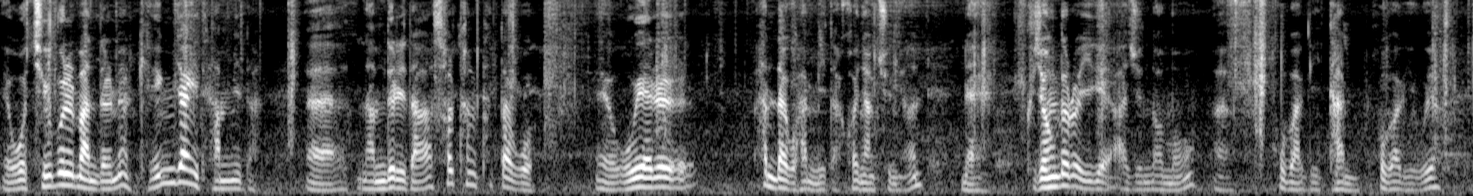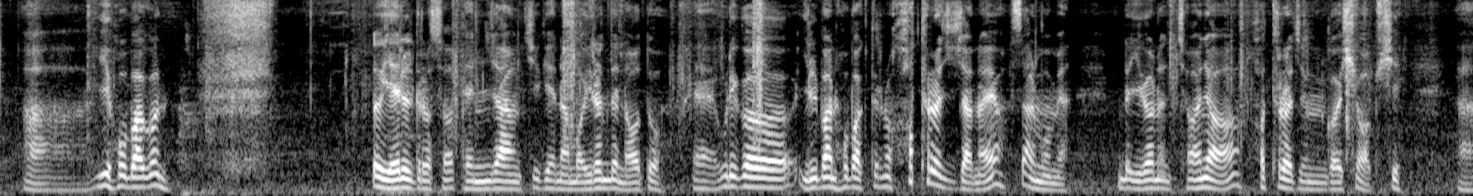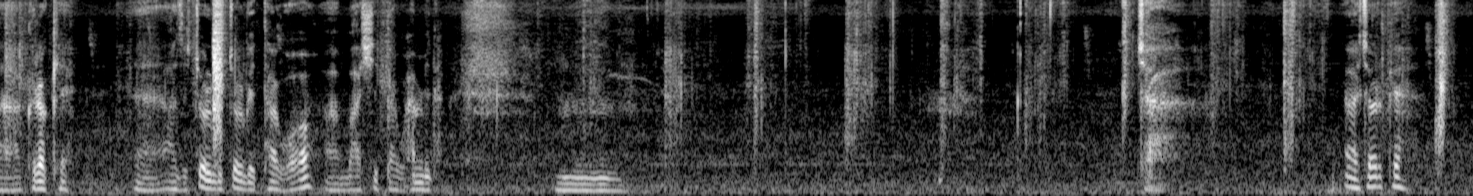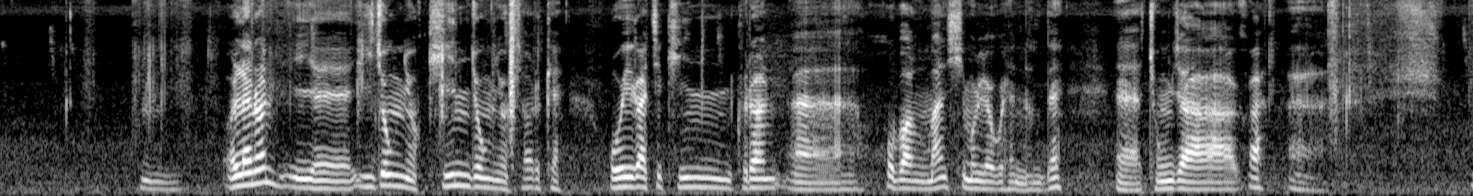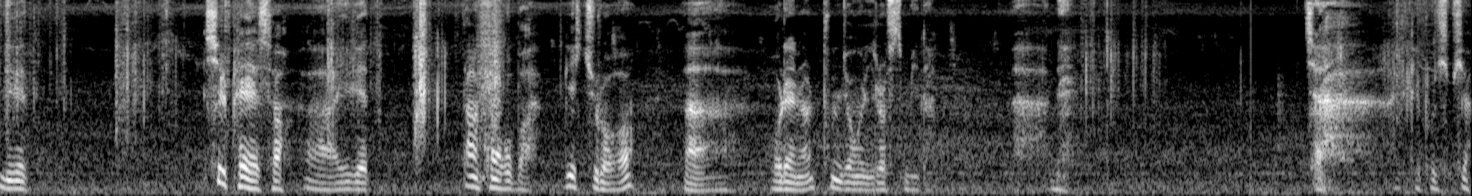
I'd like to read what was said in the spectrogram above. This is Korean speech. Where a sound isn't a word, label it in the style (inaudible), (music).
이 즙을 만들면 굉장히 답니다. 에, 남들이 다 설탕 탔다고 에, 오해를 한다고 합니다. 그냥 주면. 네. 그 정도로 이게 아주 너무 아, 호박이 단 호박이고요. 아, 이 호박은 또 예를 들어서 된장찌개나 뭐 이런 데 넣어도 예, 우리 그 일반 호박들은 허틀어지잖아요 삶으면 근데 이거는 전혀 허틀어진 것이 없이 아, 그렇게 예, 아주 쫄깃쫄깃하고 아, 맛이 있다고 합니다 음. 자 아, 저렇게 음. 원래는 이, 예, 이 종류 긴 종류 저렇게 오이같이 긴 그런 에, 호박만 심으려고 했는데 에, 종자가 에, 이게 실패해서 아, 이게 땅콩 호박이 주로 아, 올해는 품종을 이뤘습니다. 아, 네. 자 이렇게 보십시오.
